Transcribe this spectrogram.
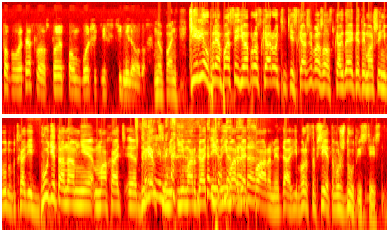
топовая Тесла стоит, по-моему, больше 10 миллионов. Ну, понятно. Кирилл, прям последний вопрос коротенький. Скажи, пожалуйста, когда я к этой машине буду подходить, будет она мне махать э, дверцами и моргать, и, и моргать фарами? Да, и просто все этого ждут, естественно.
